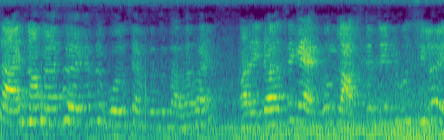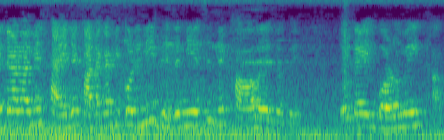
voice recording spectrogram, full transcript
চায়না ম্যাথ হয়ে গেছে বলছে আপনাদের দাদা ভাই আর এটা হচ্ছে কি একদম লাস্টের যেটুকু ছিল এটা আর আমি সাইডে কাটাকাটি করে নিয়ে ভেজে নিয়েছি যে খাওয়া হয়ে যাবে। এটা এই গরমেই থাক।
